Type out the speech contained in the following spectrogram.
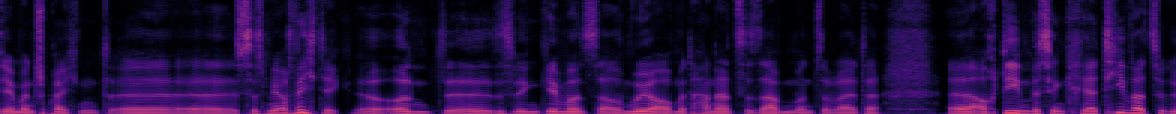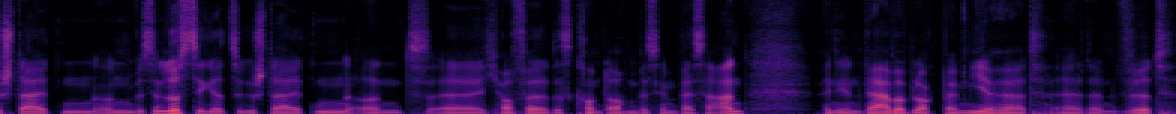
dementsprechend äh, ist es mir auch wichtig. Und äh, deswegen geben wir uns da auch Mühe, auch mit Hanna zusammen und so weiter, äh, auch die ein bisschen kreativer zu gestalten und ein bisschen lustiger zu gestalten. Und äh, ich hoffe, das kommt auch ein bisschen besser an. Wenn ihr einen Werbeblock bei mir hört, äh, dann wird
